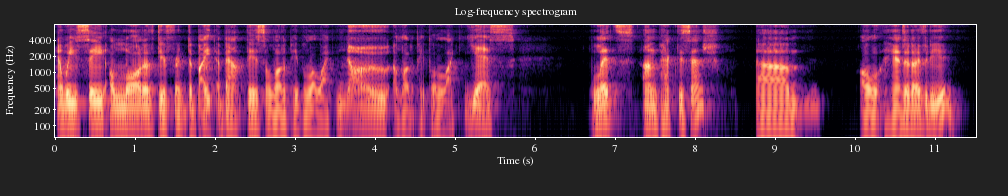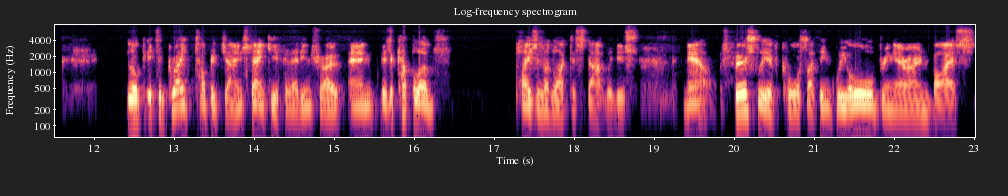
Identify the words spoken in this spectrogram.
And we see a lot of different debate about this. A lot of people are like, no. A lot of people are like, yes. Let's unpack this, Ash. Um, I'll hand it over to you. Look, it's a great topic, James. Thank you for that intro. And there's a couple of places I'd like to start with this. Now, firstly, of course, I think we all bring our own bias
